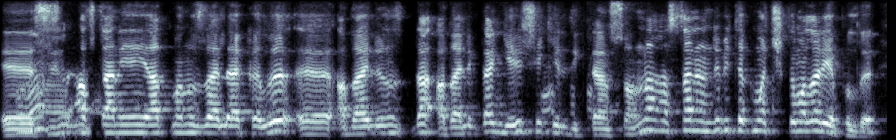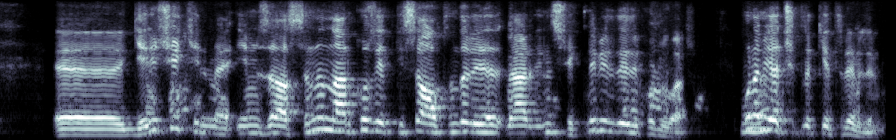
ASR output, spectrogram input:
e, sizin hastaneye yatmanızla alakalı e, adaylığınızda adaylıktan geri çekildikten sonra hastane önünde bir takım açıklamalar yapıldı. E, geri çekilme imzasını narkoz etkisi altında ver- verdiğiniz şeklinde bir dedikodu var. Buna bir açıklık getirebilir miyim?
